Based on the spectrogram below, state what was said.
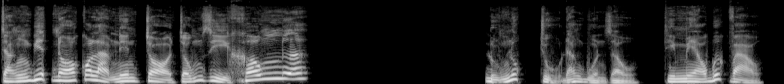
Chẳng biết nó có làm nên trò trống gì không nữa. Đúng lúc chủ đang buồn giàu, thì mèo bước vào,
